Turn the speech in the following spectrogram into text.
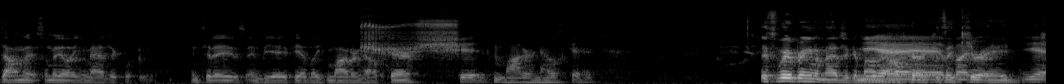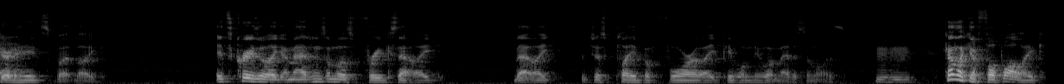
dominant somebody like Magic would be in today's NBA if he had like modern healthcare? Shit, modern healthcare. It's weird bringing up Magic and modern Yeah, healthcare because they cure AIDS, yeah. cured AIDS, but like, it's crazy. Like, imagine some of those freaks that like, that like just played before like people knew what medicine was. hmm Kind of like in football. Like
